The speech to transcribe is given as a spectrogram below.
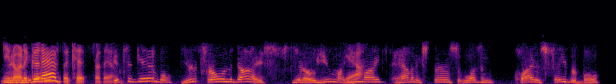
you know, And and a good know, advocate for them. It's a gamble. You're throwing the dice. You know, you might Yeah. you might have an experience that wasn't quite as favorable,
